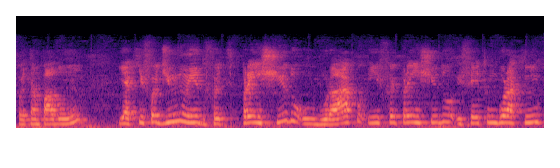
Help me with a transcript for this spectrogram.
foi tampado um e aqui foi diminuído, foi preenchido o buraco e foi preenchido e feito um buraquinho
